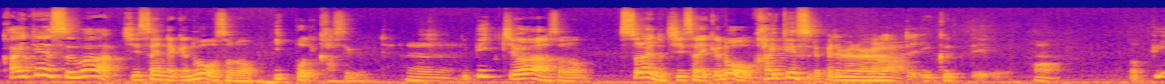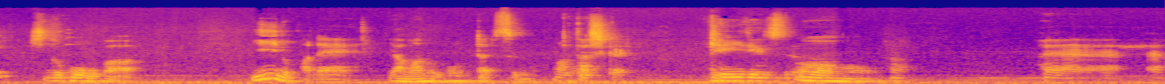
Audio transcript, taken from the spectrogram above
回転数は小さいんだけど、その一歩で稼ぐみたいな。ピッチはそのストライド小さいけど、回転数でペラペラペラっていくっていう。うんピッチの方がいいのかね？山登ったりするまあ確かに。ケイデンスだ。の。うん。へえ。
